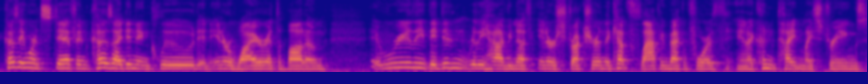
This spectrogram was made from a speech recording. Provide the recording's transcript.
because they weren't stiff and because I didn't include an inner wire at the bottom, it really, they didn't really have enough inner structure and they kept flapping back and forth and I couldn't tighten my strings.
